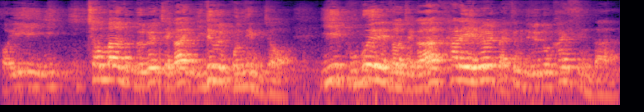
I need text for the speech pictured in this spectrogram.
거의 2천만 원 정도를 제가 이득을 본 셈이죠. 이 부분에 대해서 제가 사례를 말씀드리도록 하겠습니다.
